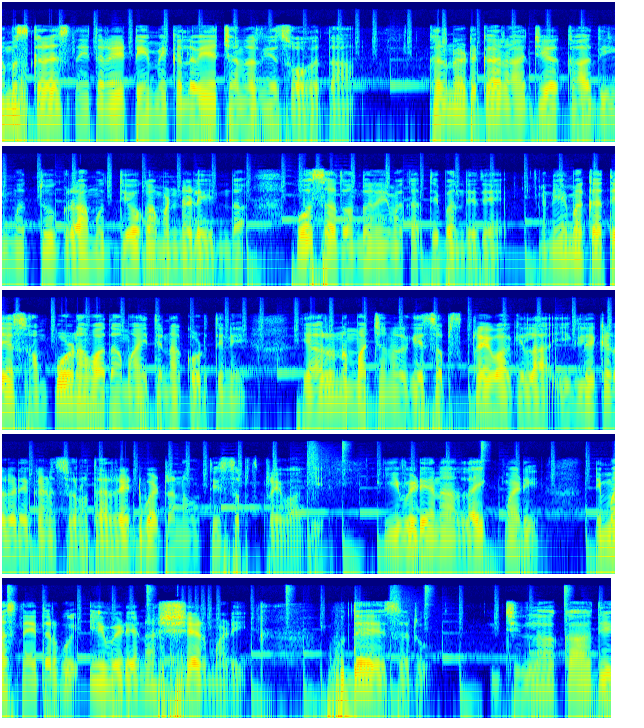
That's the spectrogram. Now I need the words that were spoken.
ನಮಸ್ಕಾರ ಸ್ನೇಹಿತರೆ ಟೀಮ್ ಕಲವೆಯ ಚಾನಲ್ಗೆ ಸ್ವಾಗತ. ಕರ್ನಾಟಕ ರಾಜ್ಯ ಖಾದಿ ಮತ್ತು ಗ್ರಾಮೋದ್ಯೋಗ ಮಂಡಳಿಯಿಂದ ಹೊಸದೊಂದು ನೇಮಕಾತಿ ಬಂದಿದೆ. ನೇಮಕಾತಿಯ ಸಂಪೂರ್ಣವಾದ ಮಾಹಿತಿನ ಕೊಡ್ತೀನಿ. ಯಾರು ನಮ್ಮ ಚಾನಲ್ಗೆ ಸಬ್ಸ್ಕ್ರೈಬ್ ಆಗಿಲ್ಲ, ಈಗಲೇ ಕೆಳಗಡೆ ಕಾಣಿಸಿರುವಂಥ ರೆಡ್ ಬಟನ್ ಒತ್ತಿ ಸಬ್ಸ್ಕ್ರೈಬ್ ಆಗಿ. ಈ ವಿಡಿಯೋನ ಲೈಕ್ ಮಾಡಿ, ನಿಮ್ಮ ಸ್ನೇಹಿತರಿಗೂ ಈ ವಿಡಿಯೋನ ಶೇರ್ ಮಾಡಿ. ಹುದ್ದೆ ಹೆಸರು, ಜಿಲ್ಲಾ ಖಾದಿ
